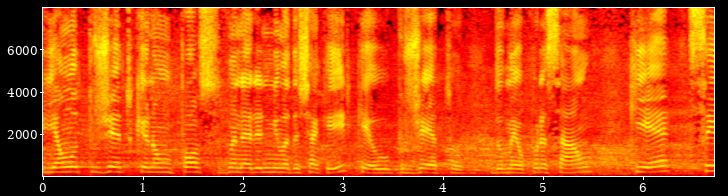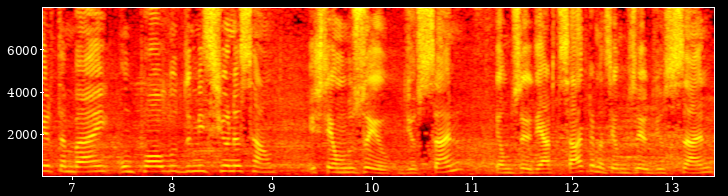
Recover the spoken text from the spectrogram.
e há um outro projeto que eu não posso de maneira nenhuma deixar cair, que é o projeto do meu coração, que é ser também um polo de missionação. Este é um museu diocesano, é um museu de arte sacra, mas é um museu diocesano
